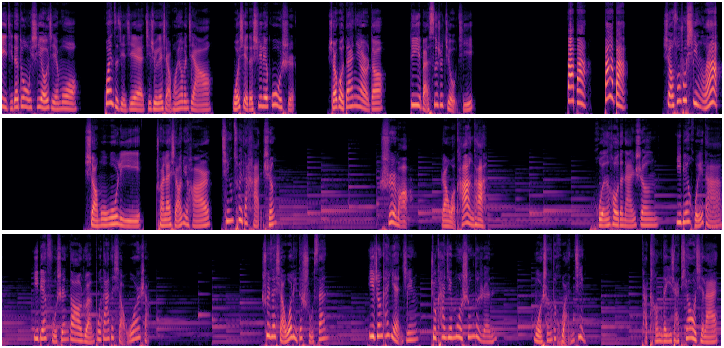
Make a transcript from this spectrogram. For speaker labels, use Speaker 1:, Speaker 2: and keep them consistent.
Speaker 1: 这一集的《动物西游》节目，罐子姐姐继续给小朋友们讲我写的系列故事《小狗丹尼尔》的第一百四十九集。
Speaker 2: 爸爸，爸爸，小松鼠醒了！
Speaker 1: 小木屋里传来小女孩清脆的喊声：“
Speaker 3: 是吗？让我看看。”
Speaker 1: 浑厚的男声一边回答。一边俯身到软布搭的小窝上，睡在小窝里的鼠三，一睁开眼睛就看见陌生的人，陌生的环境。他腾的一下跳起来，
